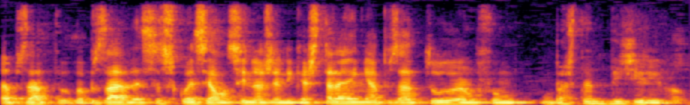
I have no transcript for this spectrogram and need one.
apesar de tudo. Apesar dessa sequência alucinogénica estranha, apesar de tudo, é um filme bastante digerível.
